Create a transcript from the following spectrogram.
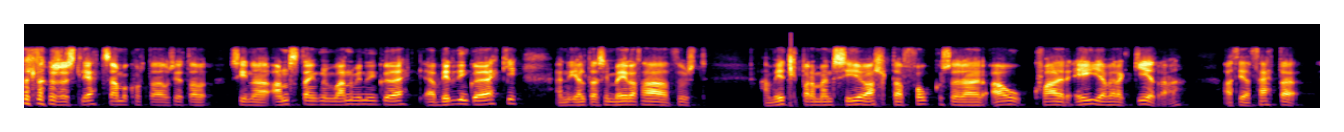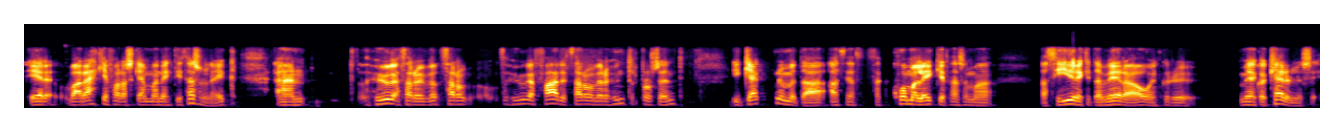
held að það sé slétt saman hvort að þú sést að sína anstæðingnum vannvinningu eða virðingu eða ekki en ég held að það sé meira það að þú veist hann vill bara að menn séu alltaf fókusaður á hvað er eigi að vera að gera af því að þetta er, var ekki að fara að skemma neitt í þessum leik en huga, þarf, þarf, huga farið þarf að vera 100% í gegnum þetta af því að það koma leikir það sem að það þýðir ekkert að vera á einhverju með eitthvað kæruleysi,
